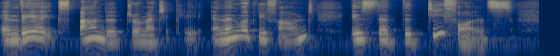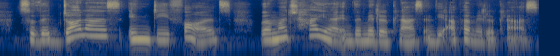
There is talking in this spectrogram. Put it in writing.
and they expanded dramatically. And then what we found is that the defaults so the dollars in defaults were much higher in the middle class and the upper middle class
